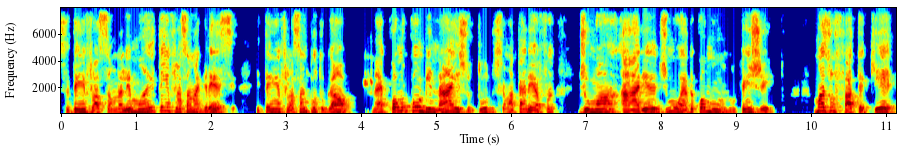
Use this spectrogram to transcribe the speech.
Você tem inflação na Alemanha e tem inflação na Grécia, e tem inflação em Portugal. Né? Como combinar isso tudo? Isso é uma tarefa de uma área de moeda comum, não tem jeito. Mas o fato é que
